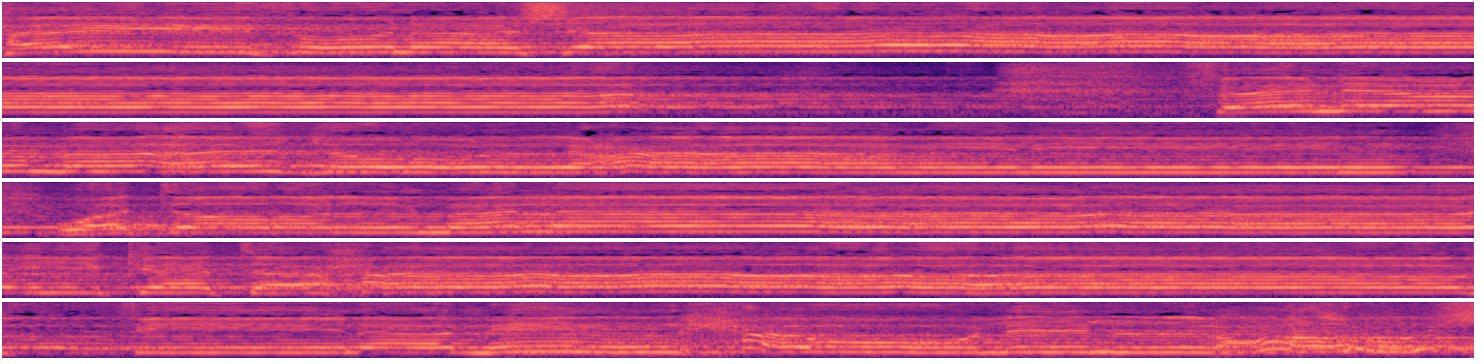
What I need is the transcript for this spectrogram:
حيث نشاء. من حول العرش.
